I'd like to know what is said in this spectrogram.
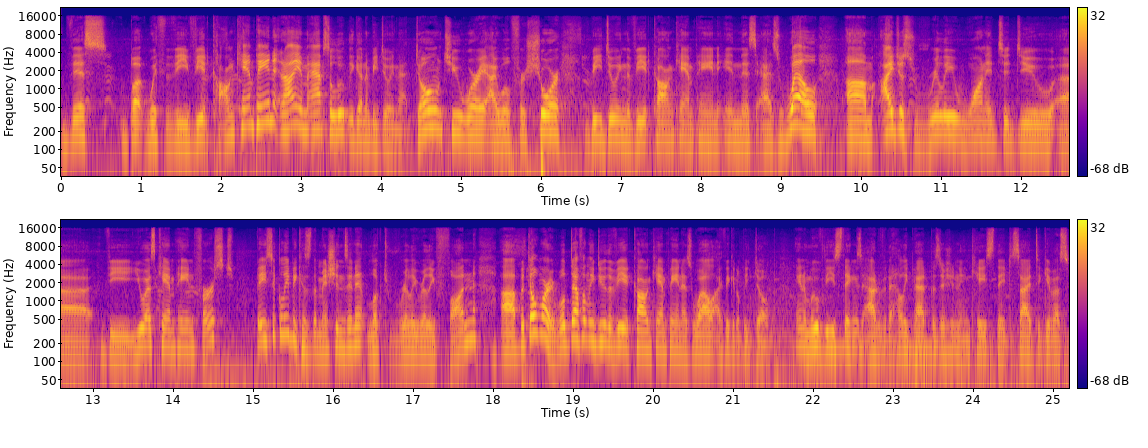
this, but with the Viet Cong campaign, and I am absolutely going to be doing that. Don't you worry, I will for sure be doing the Viet Cong campaign in this as well. Um, I just really wanted to do uh, the U.S. campaign first, basically, because the missions in it looked really, really fun. Uh, but don't worry, we'll definitely do the Viet Cong campaign as well. I think it'll be dope. I'm to move these things out of the helipad position in case they decide to give us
